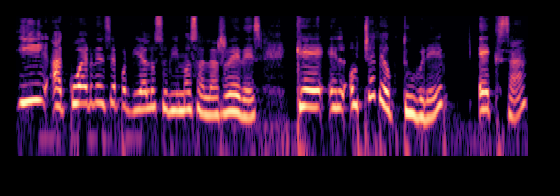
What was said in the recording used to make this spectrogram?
Y acuérdense, porque ya lo subimos a las redes, que el 8 de octubre EXA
